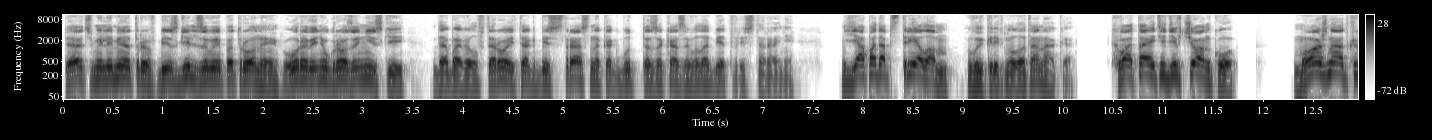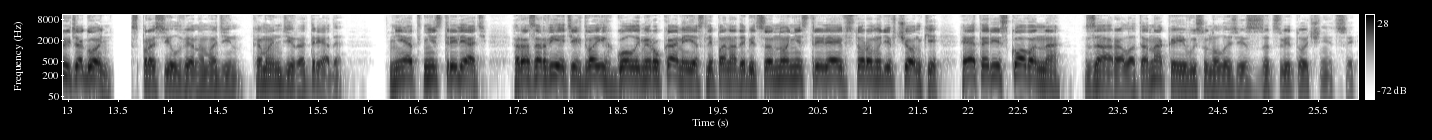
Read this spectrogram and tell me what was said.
«Пять миллиметров, безгильзовые патроны, уровень угрозы низкий», — добавил второй так бесстрастно, как будто заказывал обед в ресторане. «Я под обстрелом!» — выкрикнула Танака. «Хватайте девчонку!» «Можно открыть огонь?» — спросил Веном-1, командир отряда. «Нет, не стрелять! Разорви этих двоих голыми руками, если понадобится, но не стреляй в сторону девчонки! Это рискованно!» — заорала Танака и высунулась из-за цветочницы.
